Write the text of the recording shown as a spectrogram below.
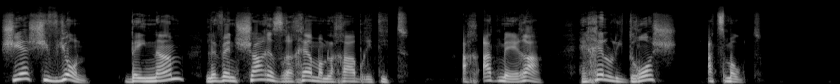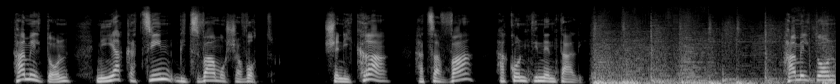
שיהיה שוויון בינם לבין שאר אזרחי הממלכה הבריטית, אך עד מהרה החלו לדרוש עצמאות. המילטון נהיה קצין בצבא המושבות, שנקרא הצבא הקונטיננטלי. המילטון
